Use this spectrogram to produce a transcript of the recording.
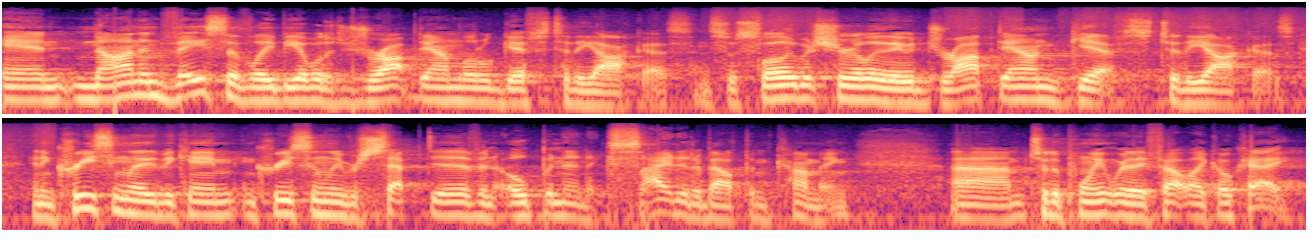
and non invasively be able to drop down little gifts to the Aucas. And so, slowly but surely, they would drop down gifts to the Aucas. And increasingly, they became increasingly receptive and open and excited about them coming. um, to the point where they felt like, okay,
